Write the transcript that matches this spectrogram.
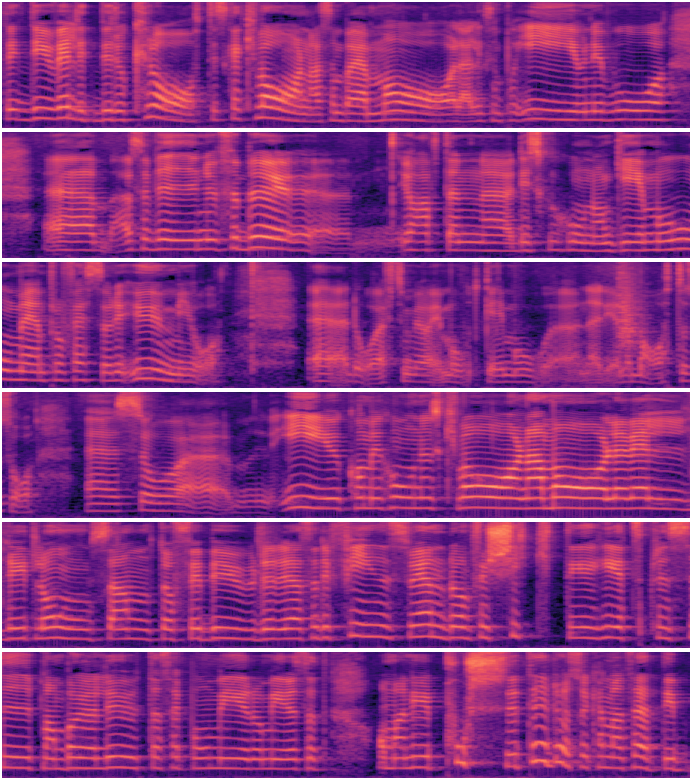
det, det är ju väldigt byråkratiska kvarnar som börjar mala liksom på EU-nivå. Ehm, alltså vi, nu för, jag har haft en eh, diskussion om GMO med en professor i Umeå Eh, då, eftersom jag är emot GMO eh, när det gäller mat och så. Eh, så e EU-kommissionens kvarnar maler väldigt långsamt och förbuder, alltså det finns ju ändå en försiktighetsprincip, man börjar luta sig på mer och mer. Så att om man är positiv då så kan man säga att det,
